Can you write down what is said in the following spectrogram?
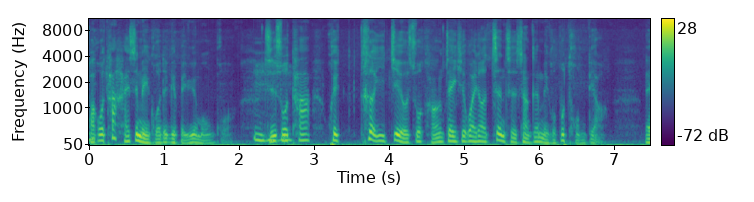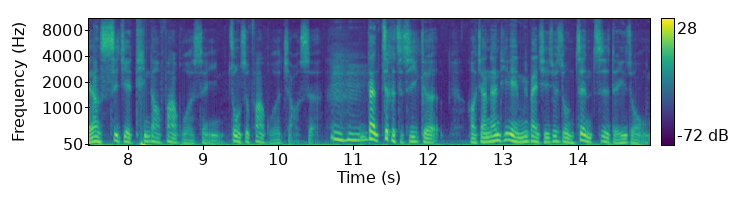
法国它还是美国的一个北约盟国，嗯只是说他会刻意借由说，好像在一些外交政策上跟美国不同调，来让世界听到法国的声音，重视法国的角色。嗯哼，但这个只是一个，好讲难听点，明白其实就是这种政治的一种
